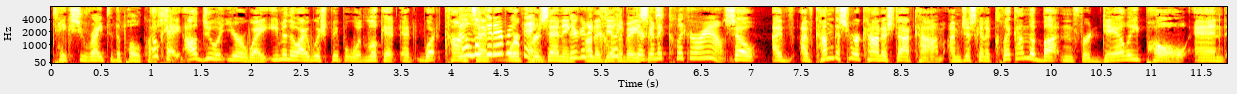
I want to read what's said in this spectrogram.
takes you right to the poll question. okay, I'll do it your way. Even though I wish people would look at, at what content at we're presenting on a daily basis. They're going to click around. So I've I've come to smerconish.com. I'm just going to click on the button for daily poll and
